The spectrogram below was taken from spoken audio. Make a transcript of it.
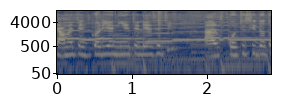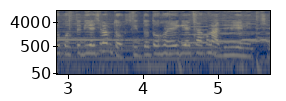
জামা চেঞ্জ করিয়ে নিয়ে চলে এসেছি। আর কচু সিদ্ধ তো করতে দিয়েছিলাম তো, সিদ্ধ তো হয়ে গিয়েছে, এখন আজরিয়ে নিচ্ছি।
